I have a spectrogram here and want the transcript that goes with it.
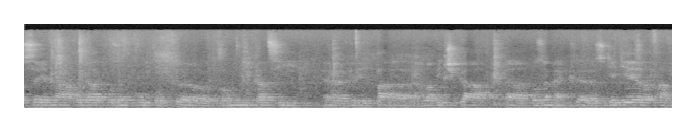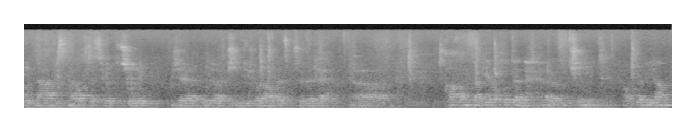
se jedná o dár pozemku pod komunikací, kdy pan Hlavička pozemek zdědil a v jednání jsme ho přesvědčili, že bude lepší, když ho obec převede a on tak je ochoten učinit. Otevírám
